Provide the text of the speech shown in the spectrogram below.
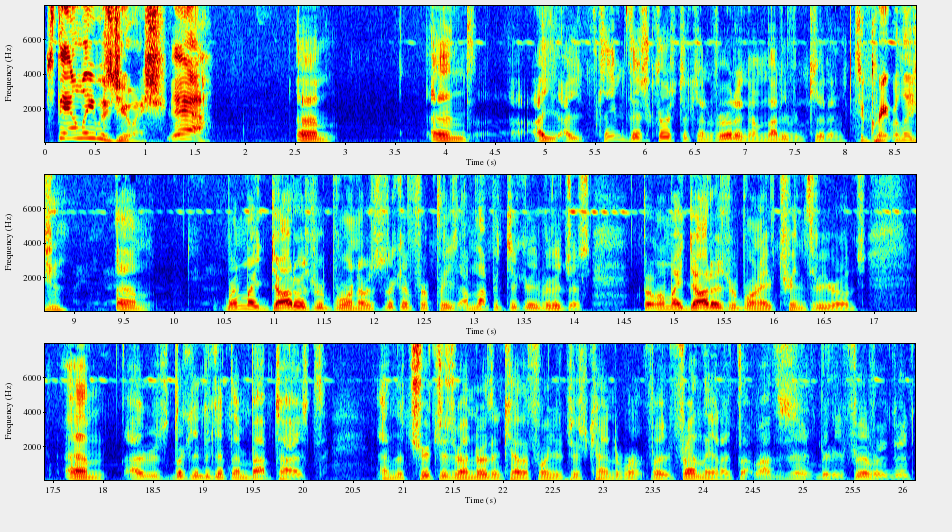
Stanley was Jewish. Yeah. Um, and I, I came this close to converting. I'm not even kidding. It's a great religion. Um, when my daughters were born, I was looking for a place. I'm not particularly religious, but when my daughters were born, I have twin three-year-olds. Um, I was looking to get them baptized, and the churches around Northern California just kind of weren't very friendly. And I thought, wow, this doesn't really feel very good.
